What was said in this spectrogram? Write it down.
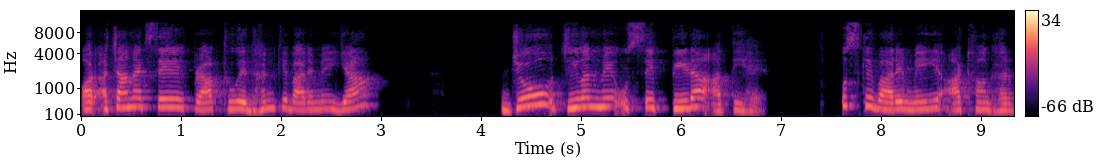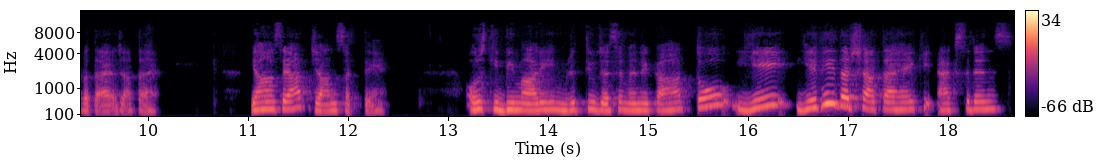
और अचानक से प्राप्त हुए धन के बारे में या जो जीवन में उससे पीड़ा आती है, उसके बारे में ये आठवां घर बताया जाता है। यहाँ से आप जान सकते हैं। और उसकी बीमारी, मृत्यु जैसे मैंने कहा तो ये ये भी दर्शाता है कि एक्सीडेंट्स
